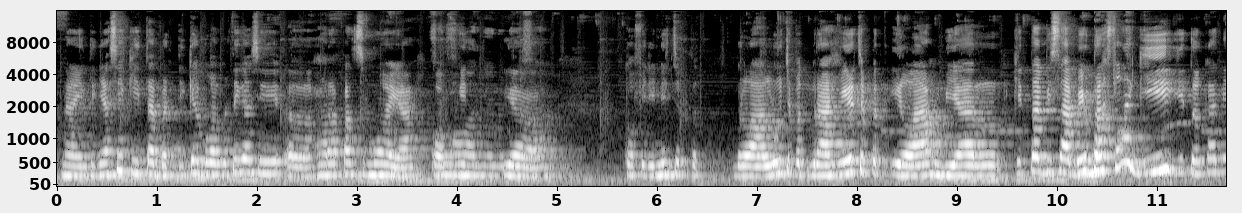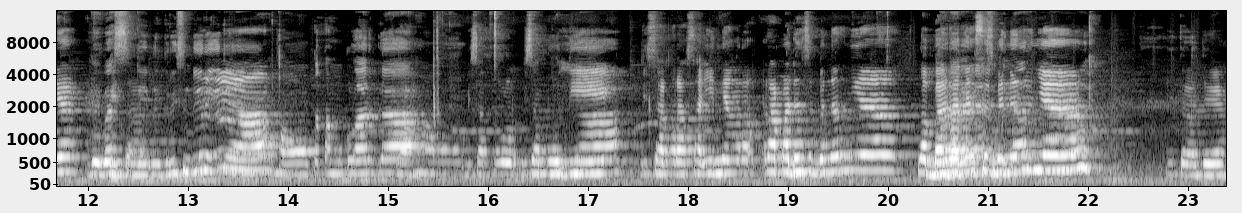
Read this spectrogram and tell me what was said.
Nah intinya sih kita bertiga bukan bertiga sih eh, harapan semua ya COVID Indonesia. ya COVID ini cepet berlalu cepet berakhir cepet hilang biar kita bisa bebas lagi gitu kan ya bebas Bisa. di negeri sendiri gitu ya mau ketemu keluarga mau bisa pul bisa mudik Iya. bisa ngerasain yang Ra- Ramadan sebenarnya Lebaran yang yang sebenarnya gitu aja ya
